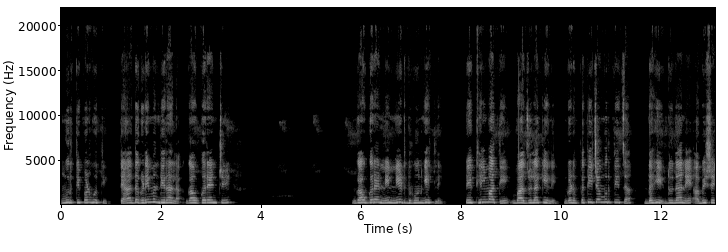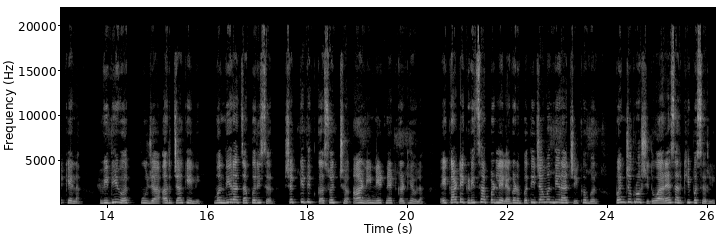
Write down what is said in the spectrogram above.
मूर्ती पण होती. त्या दगडी मंदिराला गावकऱ्यांची गावकऱ्यांनी नीट धुवून घेतले. तेथील माती बाजूला केली. गणपतीच्या मूर्तीचा दही दुधाने अभिषेक केला. विधिवत पूजा अर्चा केली. मंदिराचा परिसर शक्य तितका स्वच्छ आणि नीटनेटका ठेवला. एका टेकडीत सापडलेल्या गणपतीच्या मंदिराची खबर पंचक्रोशीत वाऱ्यासारखी पसरली.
